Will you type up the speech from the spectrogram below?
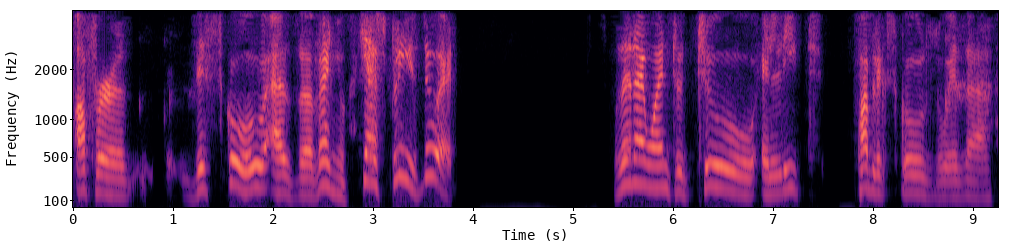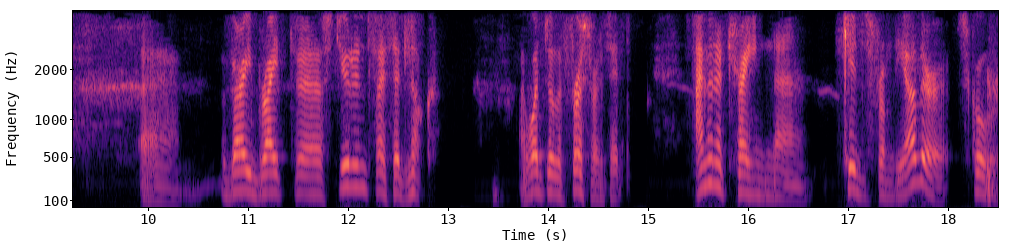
offer this school as the venue. Yes, please do it. Then I went to two elite public schools with uh, uh, very bright uh, students. I said, look, I went to the first one. I said, I'm going to train uh, kids from the other schools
